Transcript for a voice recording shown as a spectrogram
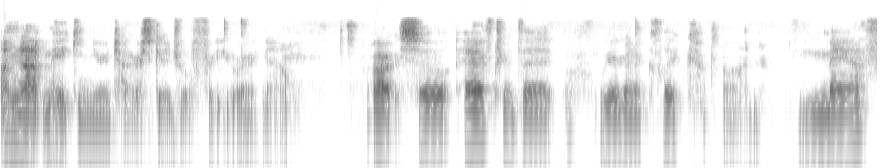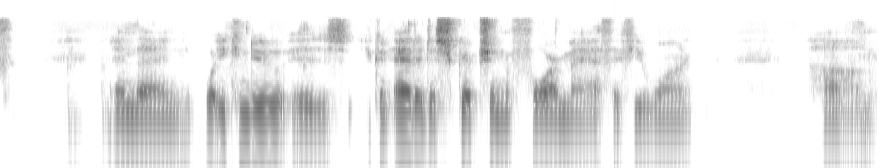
I'm not making your entire schedule for you right now. Alright so after that we are going to click on math. And then what you can do is you can add a description for math if you want. Um,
